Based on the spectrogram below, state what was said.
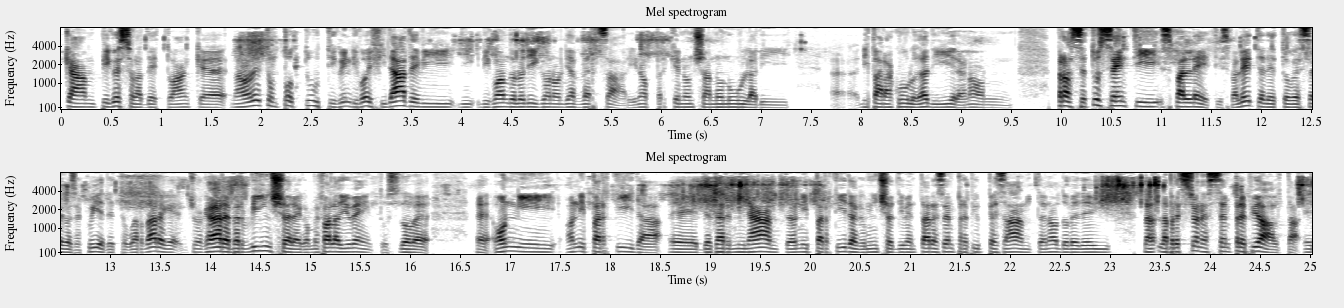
campi. Questo l'ha detto anche, l'hanno detto un po' tutti. Quindi voi fidatevi di, di quando lo dicono gli avversari, no? Perché non hanno nulla di, eh, di paraculo da dire, no? però se tu senti Spalletti, Spalletti ha detto queste cose qui, ha detto guardare che giocare per vincere come fa la Juventus, dove eh, ogni, ogni, partita è determinante, ogni partita comincia a diventare sempre più pesante, no? dove devi, la, la, pressione è sempre più alta, è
